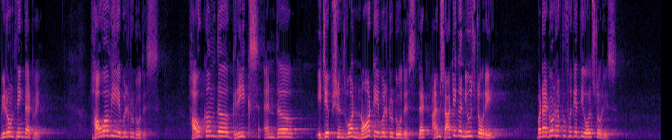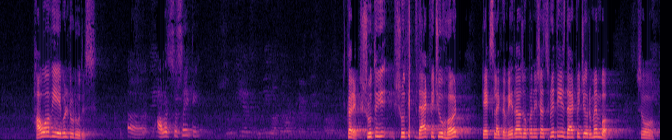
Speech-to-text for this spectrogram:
We don't think that way. How are we able to do this? How come the Greeks and the Egyptians were not able to do this? That I'm starting a new story, but I don't have to forget the old stories. How are we able to do this? Uh, our society, Correct. Shruti, Shruti is that which you've heard. Texts like the Vedas, Upanishads, Smriti is that which you remember. So,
